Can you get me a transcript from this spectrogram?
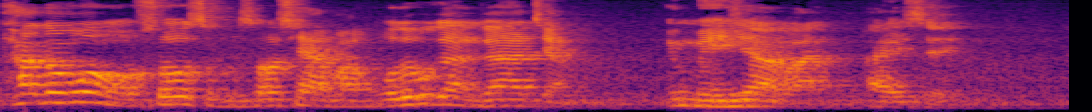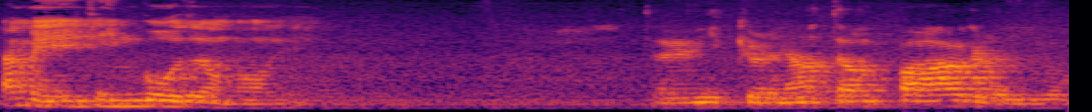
他都问我说什么时候下班，我都不敢跟他讲。又没下班，拍谁？他没听过这种东西。等于一个人要当八个人用。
